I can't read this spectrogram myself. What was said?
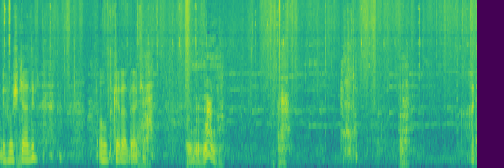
Bir hoş geldin. Olduk herhalde Akif. Hadi.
